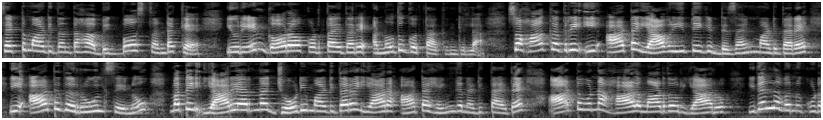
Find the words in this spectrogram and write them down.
ಸೆಟ್ ಮಾಡಿದಂತಹ ಬಿಗ್ ಬಾಸ್ ತಂಡಕ್ಕೆ ಇವ್ರು ಗೌರವ ಕೊಡ್ತಾ ಇದ್ದಾರೆ ಅನ್ನೋದು ಗೊತ್ತಾಗಂಗಿಲ್ಲ. ಸೊ ಹಾಗಾದ್ರೆ ಈ ಆಟ ಯಾವ ರೀತಿಯಾಗಿ ಡಿಸೈನ್ ಮಾಡಿದ್ದಾರೆ, ಈ ಆಟದ ರೂಲ್ಸ್ ಏನು, ಮತ್ತೆ ಯಾರ್ಯಾರನ್ನ ಜೋಡಿ ಮಾಡಿದ್ದಾರೆ, ಯಾರ ಆಟ ಹೆಂಗ ನಡೀತಾ ಇದೆ, ಆಟವನ್ನ ಹಾಳು ಮಾಡಿದವ್ರು ಯಾರು, ಇದೆಲ್ಲವನ್ನು ಕೂಡ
